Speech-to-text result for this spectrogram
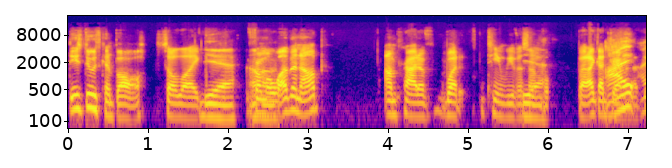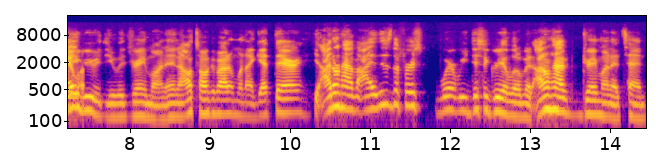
these dudes, can ball. So like Yeah. from uh-huh. 11 up, I'm proud of what team we've assembled. But I got I, Draymond at I agree with you with Draymond, and I'll talk about him when I get there. Yeah, I don't have. I this is the first where we disagree a little bit. I don't have Draymond at ten.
